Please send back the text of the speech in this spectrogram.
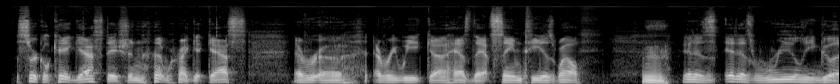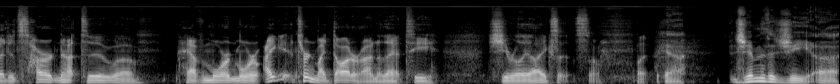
Circle K gas station where I get gas every uh, every week uh, has that same tea as well. It is it is really good. It's hard not to uh, have more and more. I get, turned my daughter onto that tea. She really likes it. So, but Yeah. Jim the G, uh,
